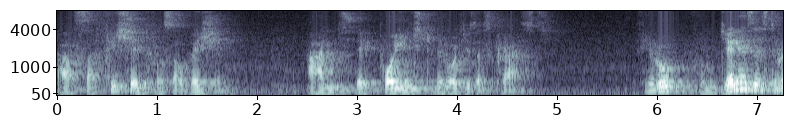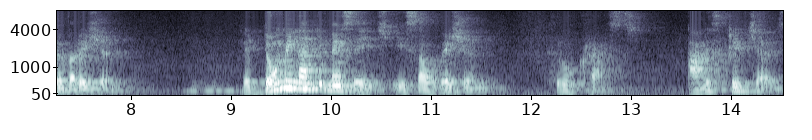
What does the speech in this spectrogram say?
are sufficient for salvation, and they point to the Lord Jesus Christ. If you look from Genesis to Revelation, the dominant message is salvation through Christ, and the scriptures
